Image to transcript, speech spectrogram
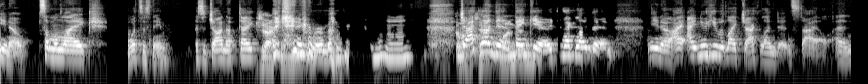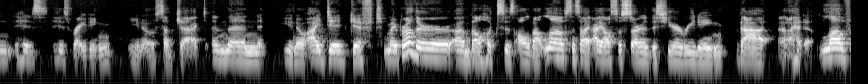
you know, someone like what's his name? Is it John Updike? Jack I can't even remember. Mm-hmm. Jack, Jack London, London, thank you, Jack London. You know, I, I knew he would like Jack London style and his his writing, you know, subject. And then, you know, I did gift my brother um, Bell Hooks is All About Love, since I, I also started this year reading that. Uh, I had a love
